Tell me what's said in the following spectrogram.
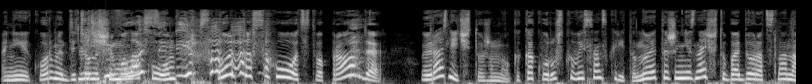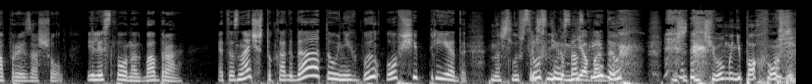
они кормят детенышей молоком. себе! Сколько сходства, правда? Ну и различий тоже много, как у русского и санскрита. Но это же не значит, что бобер от слона произошел или слон от бобра. Это значит, что когда-то у них был общий предок. Наш С слушатель с русским Я санскритом. Бобер пишет, ничего мы не похожи.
